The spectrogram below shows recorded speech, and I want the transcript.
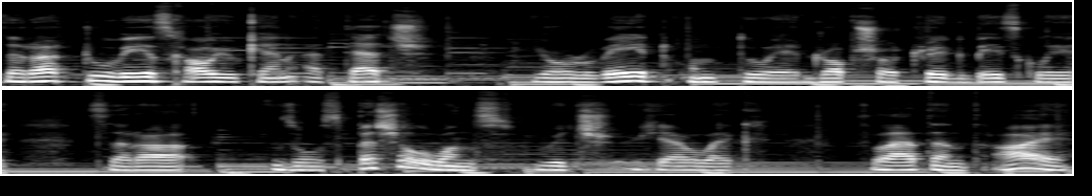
There are two ways how you can attach your weight onto a drop shot rig basically there are those special ones which have like flattened eye.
